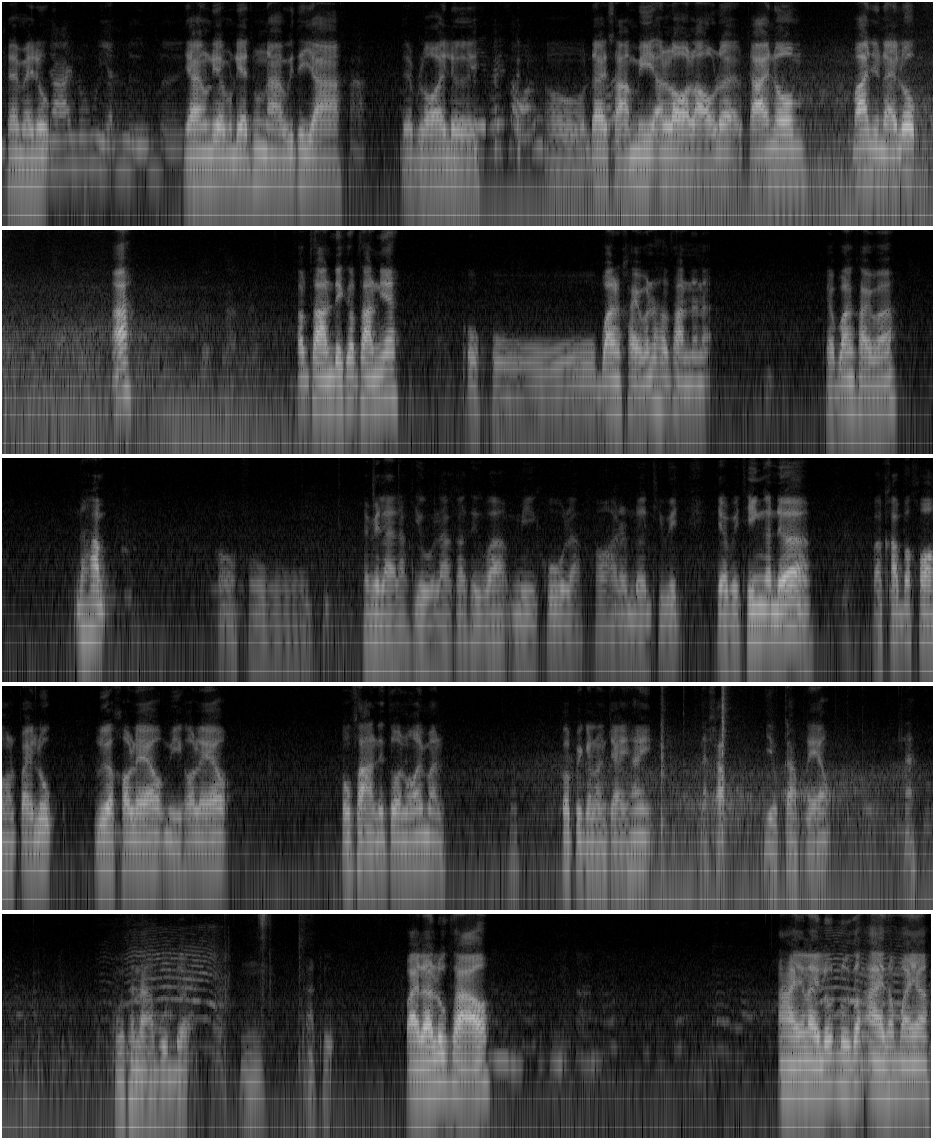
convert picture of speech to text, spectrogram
ใช่ไหมลูกย้ายโรงเรียนลืมเลยยายโรงเรียนโรงเรียนทุ่งนาวิทยา ค่ะเรียบร้อยเลยมีใครสอนโอ้ได้สามีอันหล่อเหลาด้วยชายนม บ้านอยู่ไหนลูกฮะคำทานเด็กคำทานเนี้ยโอ้โห บ้านใครวะนะคำทานนั่นน่ะแถวบ้านใครวะนะครับ โอ้โห ไม่เป็นไรหรอกอยู่แล้วก็ถือว่ามีคู่แล้ว ขอให้ดำเนินชีวิต อย่าไปทิ้งกันเด้อประคับประคองกันไปลูก เลือกเขาแล้ว มีเขาแล้ว สงสารในตัวน้อยมัน ก็เป็นกำลังใจให้นะครับ เดี๋ยวกลับแล้วนะโมทนาบุญด้วย อืมสาธุไปแล้วลูกสาวอืมมีอายอะไรลูกหนูต้องอายทำไมอะ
